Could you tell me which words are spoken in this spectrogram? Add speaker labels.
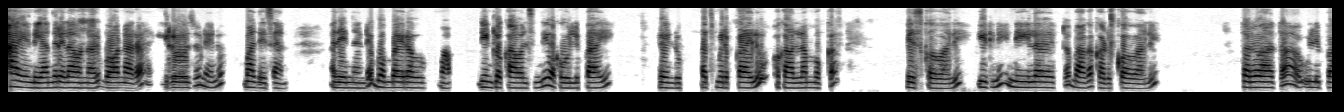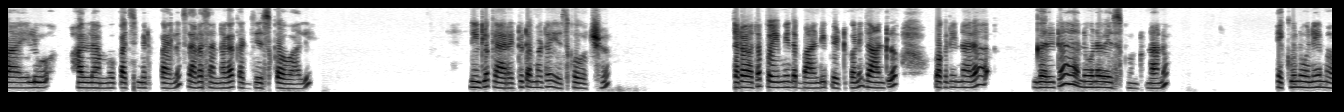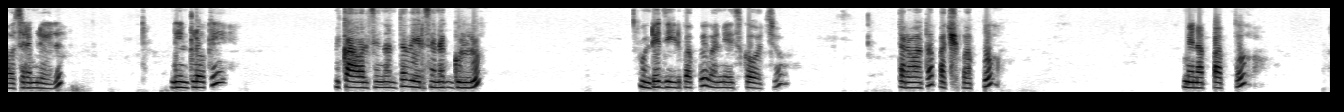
Speaker 1: Hi అండి అందరు ఎలా ఉన్నారు? బాగున్నారా? ఈరోజు నేను ఉప్మా చేశాను. అదేంటంటే బొంబాయి రవ్వ ఉప్మా. దీంట్లో కావాల్సింది ఒక ఉల్లిపాయ రెండు పచ్చిమిరపకాయలు ఒక అల్లం ముక్క వేసుకోవాలి. వీటిని నీళ్ళతో బాగా కడుక్కోవాలి. తర్వాత ఉల్లిపాయలు అల్లము పచ్చిమిరపకాయలు చాలా సన్నగా కట్ చేసుకోవాలి. దీంట్లో క్యారెట్ టమాటా వేసుకోవచ్చు. తర్వాత పొయ్యి మీద బాండి పెట్టుకొని దాంట్లో ఒకటిన్నర గరిట నూనె వేసుకుంటున్నాను. ఎక్కువ నూనె ఏం అవసరం లేదు. దీంట్లోకి మీకు కావాల్సిందంతా వేరుశనగ గుళ్ళు ఉంటే జీడిపప్పు ఇవన్నీ వేసుకోవచ్చు. తర్వాత పచ్చిపప్పు మినప్పప్పు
